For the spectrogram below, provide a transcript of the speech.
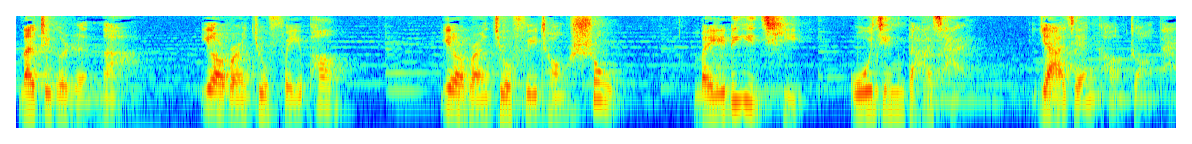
那这个人呐。要不然就肥胖，要不然就非常瘦，没力气，无精打采，亚健康状态。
